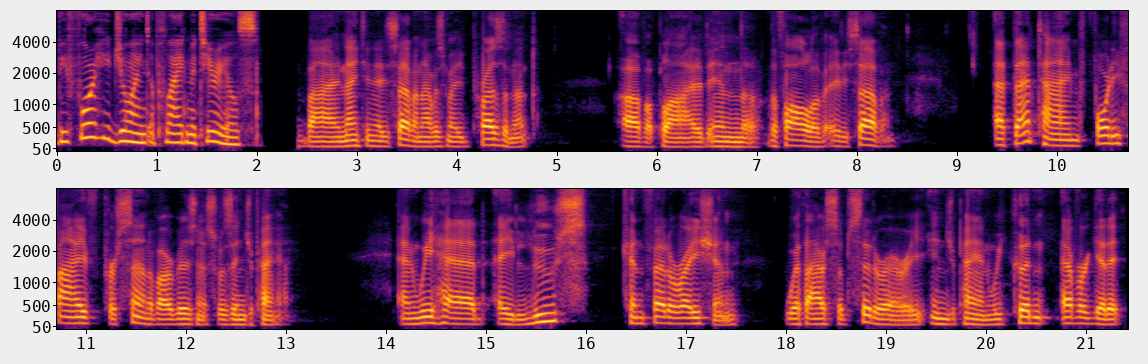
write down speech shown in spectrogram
before he joined Applied Materials. By 1987, I was made president of Applied in the, the fall of 87. At that time, 45% of our business was in Japan. And we had a loose confederation with our subsidiary in Japan. We couldn't ever get it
